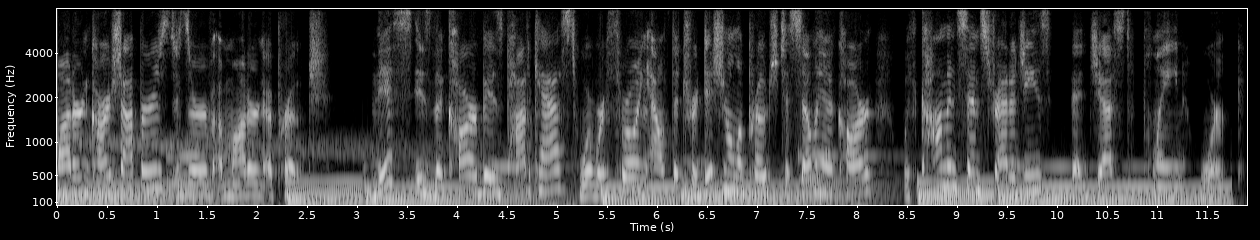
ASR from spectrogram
Modern car shoppers deserve a modern approach. This is the CarBiz podcast where we're throwing out the traditional approach to selling a car with common sense strategies that just plain work.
